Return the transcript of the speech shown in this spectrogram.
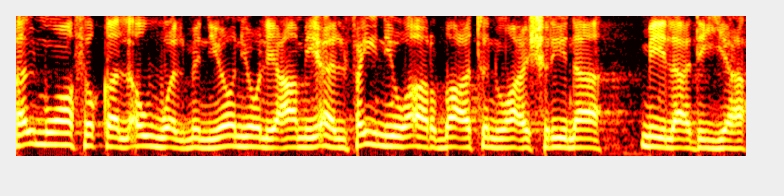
الموافق الأول من يونيو لعام 2024 ميلادية.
